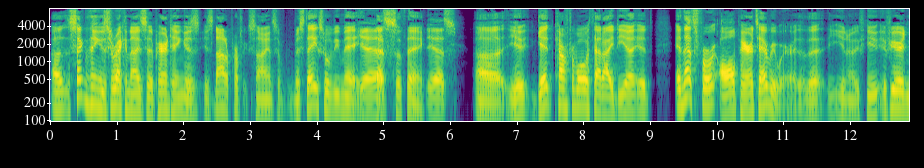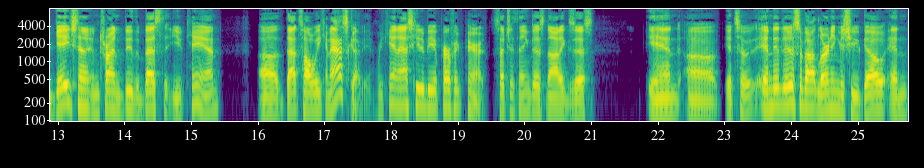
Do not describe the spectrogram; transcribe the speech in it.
Uh, the second thing is to recognize that parenting is, is not a perfect science. Mistakes will be made. Yes. That's the thing. Yes. Uh, you get comfortable with that idea. It and that's for all parents everywhere. The you know if you if you're engaged in it and trying to do the best that you can, uh, that's all we can ask of you. We can't ask you to be a perfect parent. Such a thing does not exist, and uh, it's a and it is about learning as you go. And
